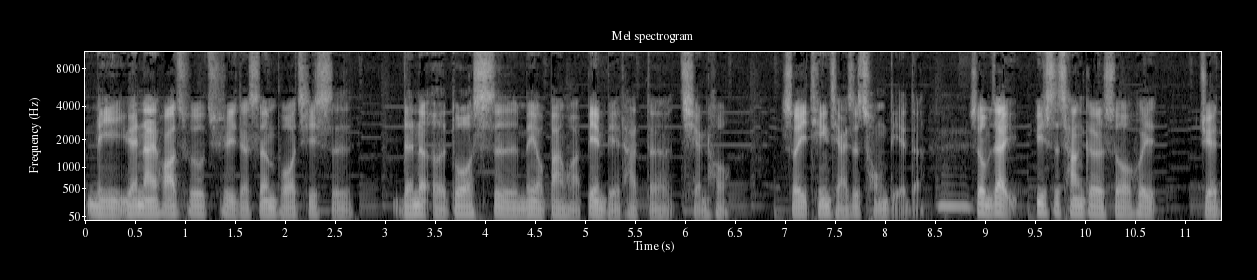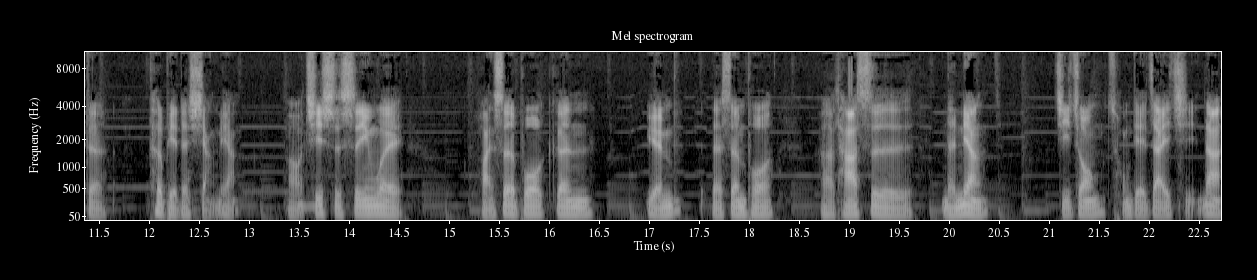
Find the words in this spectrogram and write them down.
你原来发出去的声波，其实人的耳朵是没有办法辨别它的前后，所以听起来是重叠的。嗯所以我们在浴室唱歌的时候会觉得特别的响亮。哦，其实是因为反射波跟原的声波，呃，它是能量集中重叠在一起。那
